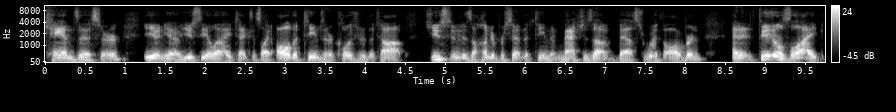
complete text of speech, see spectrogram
Kansas or even, you know, UCLA, Texas, like all the teams that are closer to the top. Houston is 100% the team that matches up best with Auburn. And it feels like,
